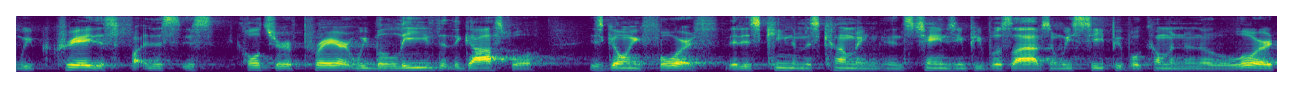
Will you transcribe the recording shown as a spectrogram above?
we create this, this, this culture of prayer. We believe that the gospel is going forth, that his kingdom is coming and it's changing people's lives, and we see people coming to know the Lord.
